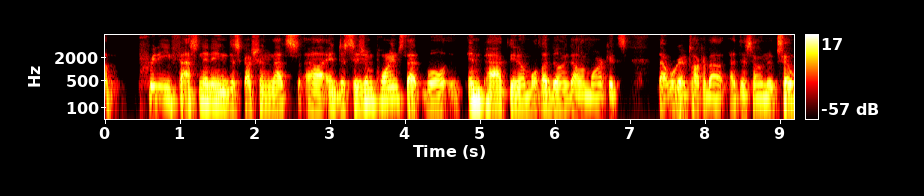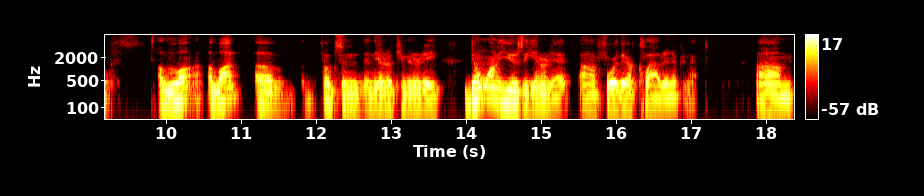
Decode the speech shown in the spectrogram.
a pretty fascinating discussion that's uh, and decision points that will impact you know multi-billion dollar markets that we're going to talk about at this ONUG. So a lot a lot of folks in, in the Onug community don't want to use the internet uh, for their cloud interconnect. Um,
